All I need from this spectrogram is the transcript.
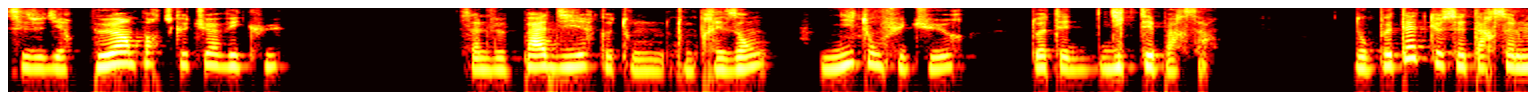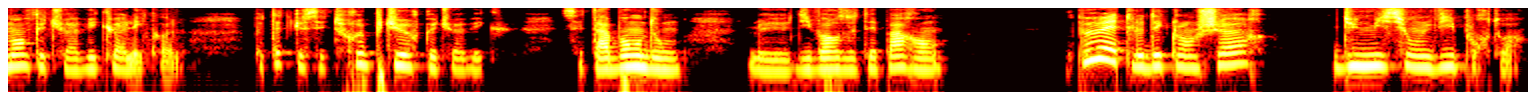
c'est de dire, peu importe ce que tu as vécu, ça ne veut pas dire que ton, ton présent ni ton futur doit être dicté par ça. Donc peut-être que cet harcèlement que tu as vécu à l'école, peut-être que cette rupture que tu as vécue, cet abandon, le divorce de tes parents, peut être le déclencheur d'une mission de vie pour toi.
